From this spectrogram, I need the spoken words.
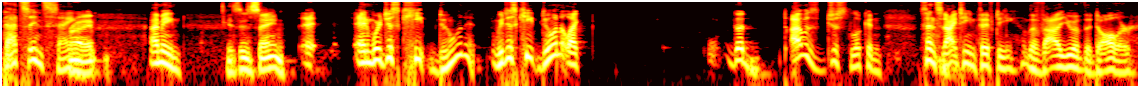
That's insane. Right. I mean, It's insane. Eh, and we just keep doing it. We just keep doing it. Like the I was just looking since 1950, the value of the dollar.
